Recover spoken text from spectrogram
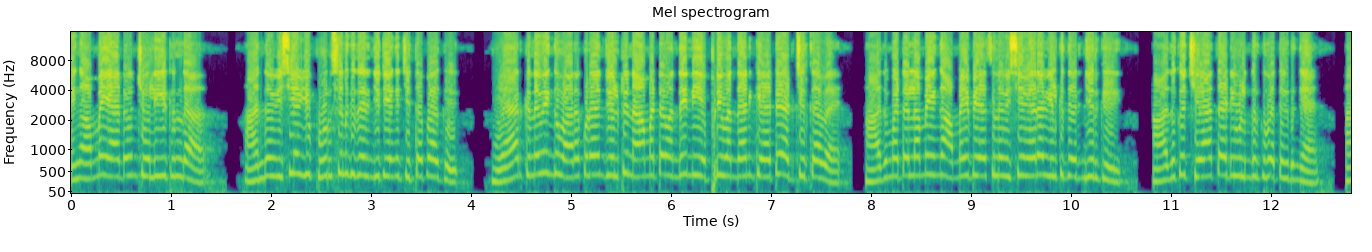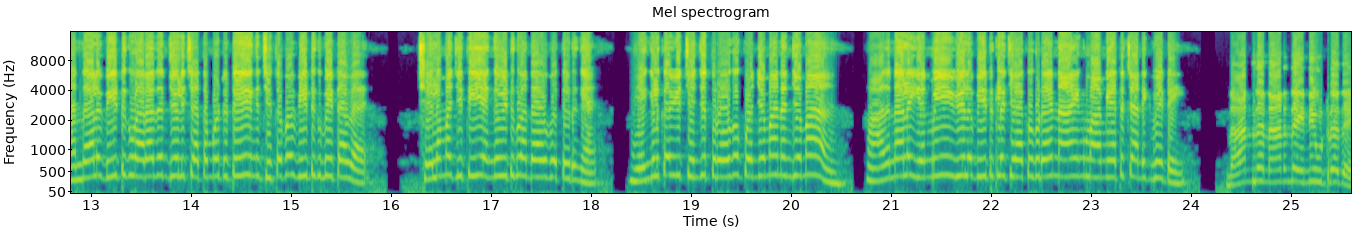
எங்க அம்மா ஏட்டவும் சொல்லிட்டு இருந்தா. அந்த விஷயம் என் புருஷனுக்கு தெரிஞ்சுட்டு எங்க சித்தப்பாக்கு ஏற்கனவே இங்க வரக்கூடாதுன்னு சொல்லிட்டு நான் மட்டும் வந்தேன் நீ எப்படி வந்தான்னு கேட்டு அடிச்சிருக்காவ. அது மட்டும் இல்லாம எங்க அம்மை பேசின விஷயம் வேற அவங்களுக்கு தெரிஞ்சிருக்கு. அதுக்கு சேத்தாடி விழுந்திருக்கு பாத்துக்கிடுங்க அதனால வீட்டுக்கு வராதுன்னு சொல்லி சத்தம் போட்டுட்டு எங்க சித்தப்பா வீட்டுக்கு போயிட்டாவ. செல்லம்மா சித்தி எங்க வீட்டுக்கு வந்தாவ பாத்துடுங்க எங்களுக்கு அவங்க செஞ்ச துரோகம் கொஞ்சமா நெஞ்சமா? அதனால என்னையும் இவள வீட்டுக்குள்ள சேர்க்க கூட நான் எங்க மாமியாட்ட சண்டைக்கு போயிட்டேன். நான் தான் நானும் தான் எண்ணி விட்டுறாதே.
